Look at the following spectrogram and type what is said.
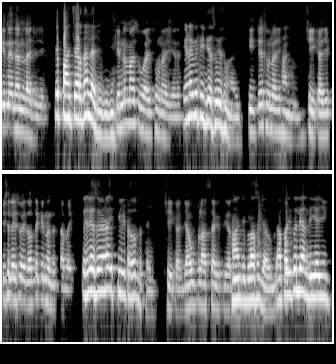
ਕਿੰਨੇ ਦਿਨ ਲੈ ਜੂ ਜੀ? ਇਹ 5-4 ਦਿਨ ਲੈ ਜੂਗੀ ਜੀ। ਕਿੰਨਵਾਂ ਸੂਆ ਜੀ ਸੋਨਾ ਜੀ ਇਹਨੇ? ਇਹਨੇ ਵੀ ਤੀਜੇ ਸੂਏ ਸੁਣਾ ਜੀ। ਤੀਜੇ ਸੂਨਾ ਜੀ? ਹਾਂਜੀ। ਠੀਕ ਆ ਜੀ। ਪਿਛਲੇ ਸੂਏ ਦੁੱਧ ਕਿੰਨਾ ਦਿੱਤਾ ਬਾਈ? ਪਿਛਲੇ ਸੂਏ ਜਿਹੜਾ 21 ਲੀਟਰ ਦੁੱਧ ਦਿੱਤਾ ਜੀ। ਠੀਕ ਆ ਜਾਊ ਪਲੱਸ ਹੈਗੀ ਆ ਹਾਂਜੀ ਪਲੱਸ ਜਾਊਗੀ। ਆਪਾਂ ਜਦੋਂ ਲਿਆਂਦੀ ਹੈ ਜੀ।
